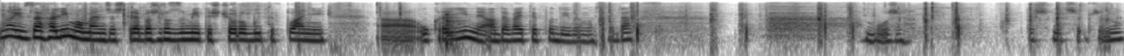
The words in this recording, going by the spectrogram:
Ну і взагалі момент же ж треба ж розуміти, що робити в плані а, України. А давайте подивимося, да? Боже, пошвидше вже, ну.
